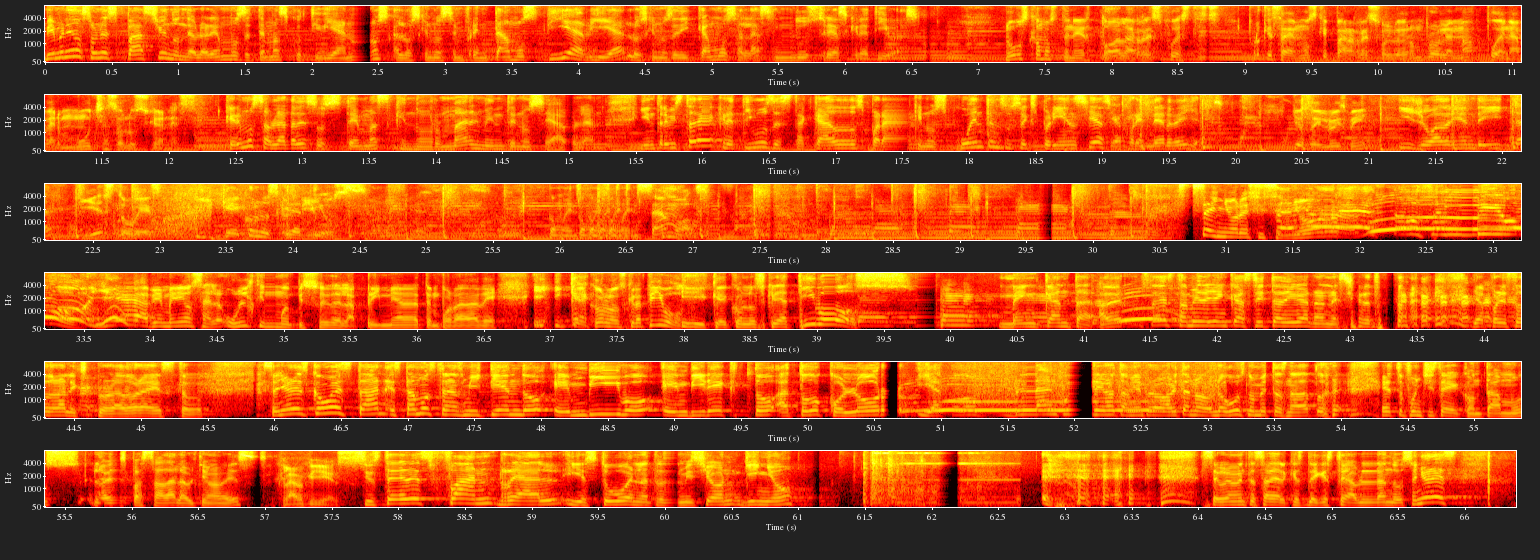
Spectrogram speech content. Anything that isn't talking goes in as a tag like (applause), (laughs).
Bienvenidos a un espacio en donde hablaremos de temas cotidianos a los que nos enfrentamos día a día los que nos dedicamos a las industrias creativas. No buscamos tener todas las respuestas, porque sabemos que para resolver un problema pueden haber muchas soluciones. Queremos hablar de esos temas que normalmente no se hablan y entrevistar a creativos destacados para que nos cuenten sus experiencias y aprender de ellas. Yo soy Luis Mi Y yo, Adrián de Ita, y esto es ¿y qué con los creativos? Comenzamos. Comenzamos. Señores y señoras, ¡Estamos en yeah! bienvenidos al último episodio de la primera temporada de ¿Y qué con los creativos? ¿Y qué con los creativos? Me encanta. A ver, ustedes también allá en casita digan, no, no es cierto. (laughs) ya parece ahora la exploradora esto. Señores, ¿cómo están? Estamos transmitiendo en vivo, en directo, a todo color y a todo blanco y negro también, pero ahorita no, no, Gus, no metas nada. (laughs) Esto fue un chiste que contamos la vez pasada, la última vez. Claro que yes. Si usted es fan real y estuvo en la transmisión, guiño. (laughs) Seguramente sabe de qué estoy hablando. Señores,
